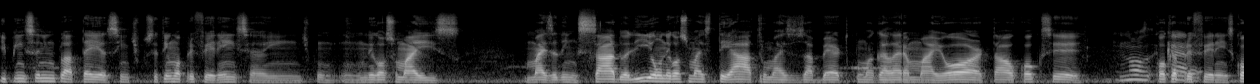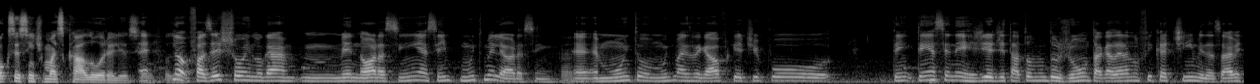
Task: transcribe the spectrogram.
E pensando em plateia, assim, tipo, você tem uma preferência em, tipo, um, um negócio mais mais adensado ali ou um negócio mais teatro, mais aberto com uma galera maior, tal? Qual que você Nossa, qual que é a cara, preferência? Qual que você sente mais calor ali assim? É, fazer? não, fazer show em lugar menor assim é sempre muito melhor, assim. É, é muito, muito mais legal porque, tipo, tem, tem essa energia de estar todo mundo junto, a galera não fica tímida, sabe?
